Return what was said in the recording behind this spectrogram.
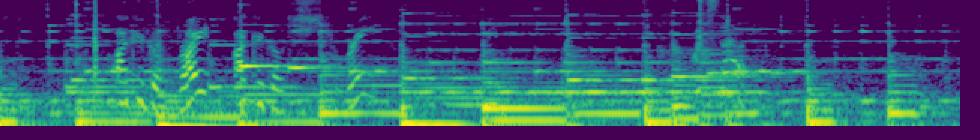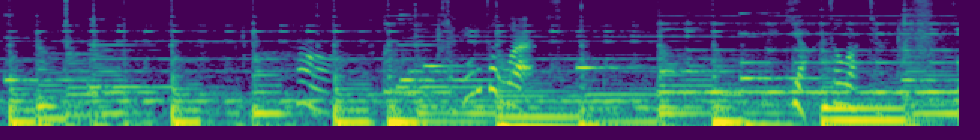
I could go right. I could go straight. What's that? Huh. I think it's a left. Yeah, it's a left turn.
